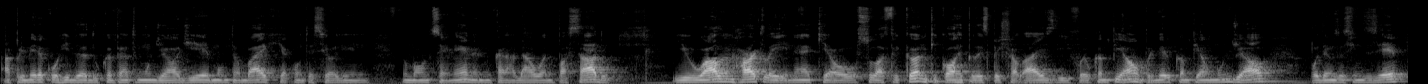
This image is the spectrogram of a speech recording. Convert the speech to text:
a primeira corrida do Campeonato Mundial de mountain bike que aconteceu ali no Mount St. Helena, no Canadá, o ano passado. E o Alan Hartley, né, que é o sul-africano que corre pela Specialized e foi o campeão, o primeiro campeão mundial, podemos assim dizer.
